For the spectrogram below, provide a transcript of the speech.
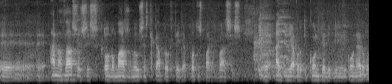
ε, ε, αναδάσωσης, το ονομάζουμε ουσιαστικά πρόκειται για πρώτες παρεμβάσεις ε, αντιδιαβρωτικών και αντιπλημμυρικών έργων,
